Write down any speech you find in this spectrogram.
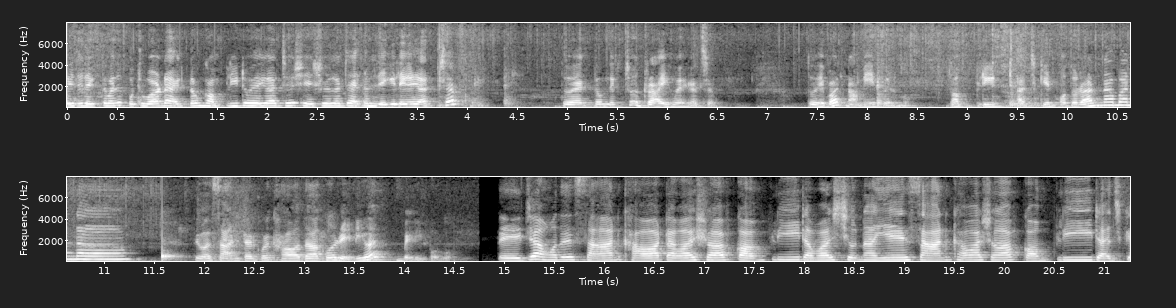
এই যে দেখতে পাচ্ছি কচু একদম কমপ্লিট হয়ে গেছে, শেষ হয়ে গেছে, একদম লেগে লেগে যাচ্ছে। তো একদম দেখছ ড্রাই হয়ে গেছে। তো এবার নামিয়ে ফেলব। কমপ্লিট আজকের মতো রান্না বান্না এবার স্নান টান করে খাওয়া দাওয়া করে রেডি হয়ে বেরিয়ে পড়ব। তো এই যে আমাদের স্নান খাওয়া টাওয়া সব কমপ্লিট আমার সোনাইয়ে স্নান খাওয়া সব কমপ্লিট আজকে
